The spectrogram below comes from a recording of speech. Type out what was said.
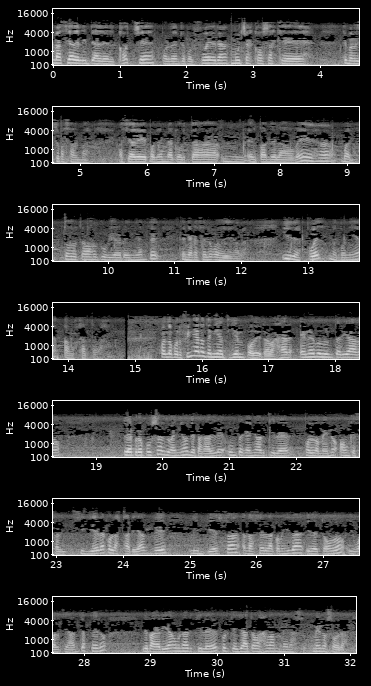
me hacía de limpiarle el coche por dentro y por fuera, muchas cosas que que me lo hizo pasar mal. Hacía de ponerme a cortar mm, el pan de la oveja, bueno, todo el trabajo que hubiera pendiente tenía que hacerlo cuando llegaba. Y después me ponía a buscar trabajo. Cuando por fin ya no tenía tiempo de trabajar en el voluntariado, le propuse al dueño de pagarle un pequeño alquiler, por lo menos, aunque siguiera con las tareas de limpieza, de hacer la comida y de todo, igual que antes, pero le pagaría un alquiler porque ya trabajaba menos, menos horas.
